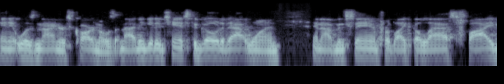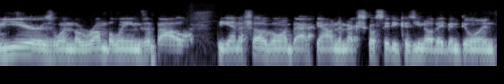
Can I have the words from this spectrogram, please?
and it was Niners Cardinals and I didn't get a chance to go to that one and I've been saying for like the last 5 years when the rumblings about the NFL going back down to Mexico City cuz you know they've been doing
